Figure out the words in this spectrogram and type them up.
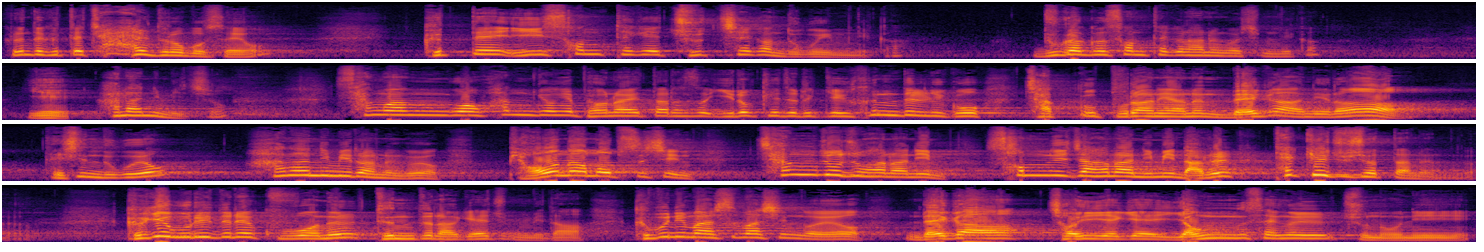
그런데 그때 잘 들어보세요. 그때 이 선택의 주체가 누구입니까? 누가 그 선택을 하는 것입니까? 예, 하나님이죠. 상황과 환경의 변화에 따라서 이렇게 저렇게 흔들리고 자꾸 불안해하는 내가 아니라 대신 누구요? 하나님이라는 거예요. 변함없으신 창조주 하나님, 섭리자 하나님이 나를 택해 주셨다는 거예요. 그게 우리들의 구원을 든든하게 해줍니다. 그분이 말씀하신 거예요. 내가 저희에게 영생을 주노니.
